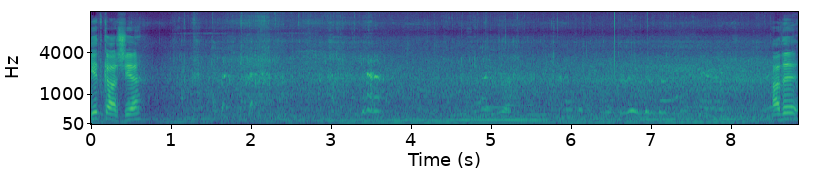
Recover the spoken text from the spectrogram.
Git karşıya. Hadi.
